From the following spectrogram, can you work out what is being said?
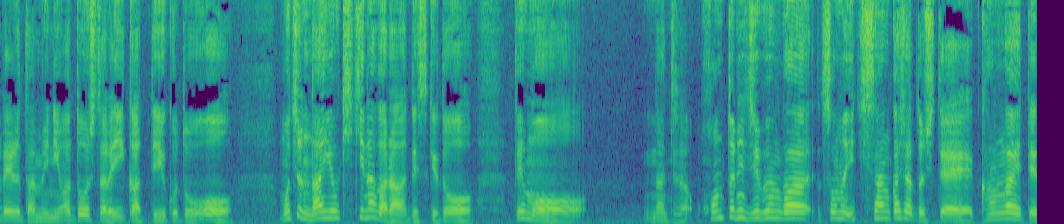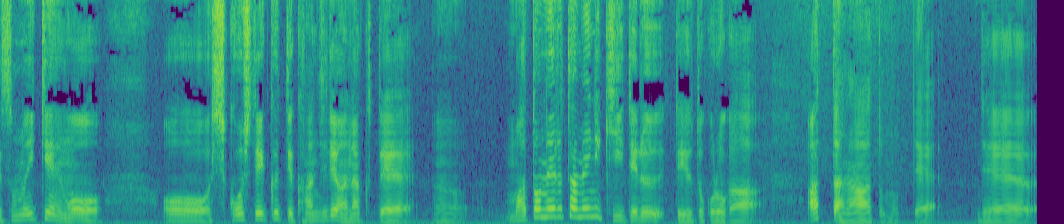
れるためにはどうしたらいいかっていうことを、もちろん内容聞きながらですけど、でも、なんていうの、本当に自分がその一参加者として考えてその意見をお思考していくっていう感じではなくて、うん、まとめるために聞いてるっていうところがあったなと思って。で、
